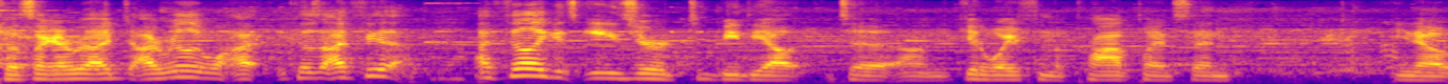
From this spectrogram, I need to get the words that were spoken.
Cause like I, I, I really want, because I, I, feel, I feel like it's easier to be the out to um, get away from the piranha plants than, you know,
